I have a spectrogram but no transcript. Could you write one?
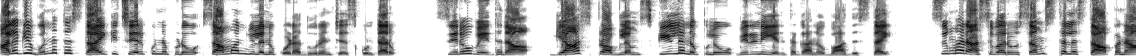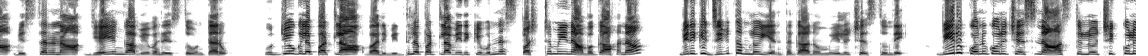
అలాగే ఉన్నత స్థాయికి చేరుకున్నప్పుడు సామాన్యులను కూడా దూరం చేసుకుంటారు. శిరోవేదన గ్యాస్ ప్రాబ్లం కీళ్ళ నొప్పులు వీరిని ఎంతగానో బాధిస్తాయి. సింహరాశివారు సంస్థల స్థాపన విస్తరణ ధ్యేయంగా వ్యవహరిస్తూ ఉంటారు. ఉద్యోగుల పట్ల వారి విధుల పట్ల వీరికి ఉన్న స్పష్టమైన అవగాహన వీరికి జీవితంలో ఎంతగానో మేలు చేస్తుంది. వీరు కొనుగోలు చేసిన ఆస్తుల్లో చిక్కులు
